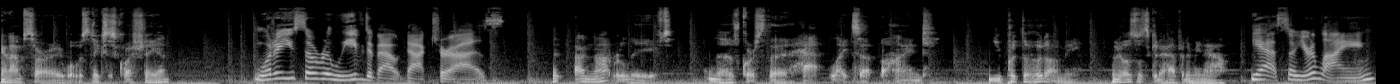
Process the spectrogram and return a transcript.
And I'm sorry, what was Nix's question again? What are you so relieved about, Dr. Oz? I'm not relieved. And then, of course, the hat lights up behind. You put the hood on me. Who knows what's going to happen to me now? Yeah, so you're lying.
